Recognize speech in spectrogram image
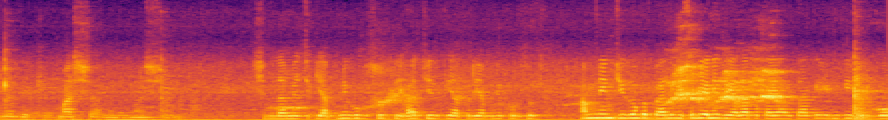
ये देखिए, माशाल्लाह माशाल्लाह। शिमला मिर्च की अपनी खूबसूरती, हर चीज़ की अपनी अपनी खूबसूरती। हमने इन चीज़ों को पहले इसलिए नहीं ज़्यादा पकाया ताकि इनकी फिर वो,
